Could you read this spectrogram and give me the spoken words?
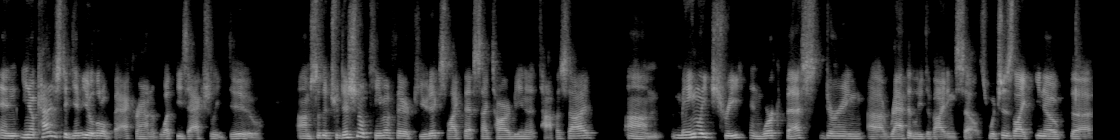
And, you know, kind of just to give you a little background of what these actually do. Um, so the traditional chemotherapeutics like that cytarabine and etoposide um, mainly treat and work best during uh, rapidly dividing cells, which is like, you know, the,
